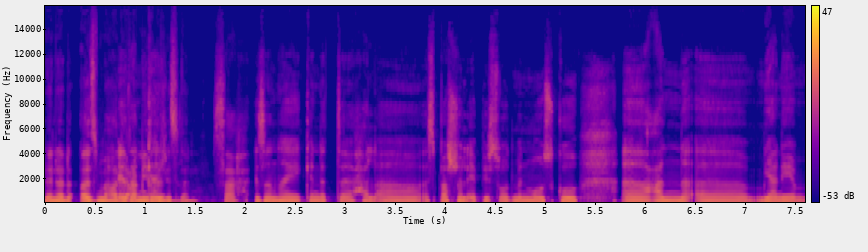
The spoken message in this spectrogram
لأن الأزمة هذه كانت- جدا. صح. إذا هي كانت حلقة special episode من موسكو آه، عن آه، يعني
